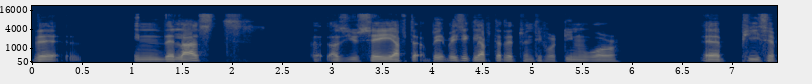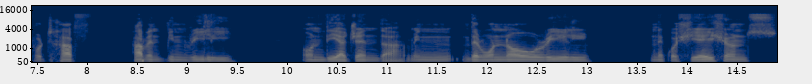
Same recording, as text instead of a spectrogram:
The in the last, as you say, after basically after the 2014 war, uh, peace efforts have haven't been really on the agenda. I mean, there were no real negotiations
